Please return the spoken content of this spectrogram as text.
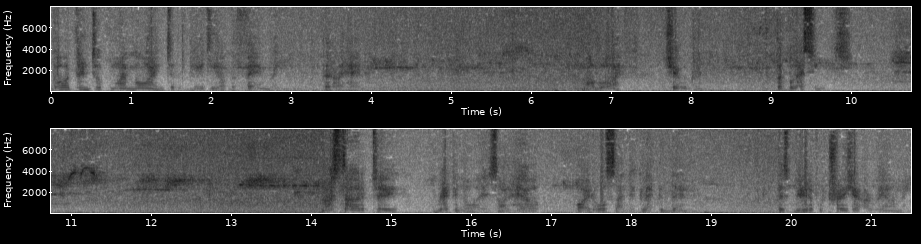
God then took my mind to the beauty of the family that I had. Oh, My wife, children, the blessings. And I started to recognise on how I had also neglected them. This beautiful treasure around me,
